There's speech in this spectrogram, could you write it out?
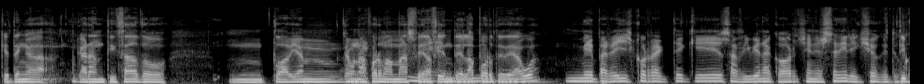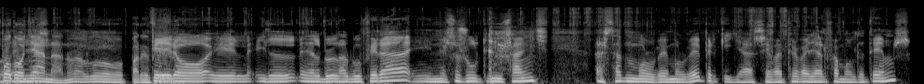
que tenga garantizado mm, todavía de una forma más fehaciente el aporte de agua. Me pareix correcte que s'arriben acords en aquesta direcció que tu Tipo comentes. Doñana, ¿no? Algo parecido. Però l'Albufera en aquests últims anys ha estat molt bé, molt bé, perquè ja se va treballar fa molt de temps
